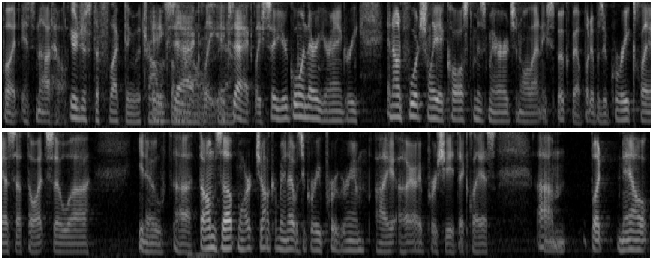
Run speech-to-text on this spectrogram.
but it's not healthy. You're just deflecting the trauma. Exactly, yeah. exactly. So you're going there, you're angry, and unfortunately, it cost him his marriage and all that. And he spoke about, but it was a great class, I thought. So, uh, you know, uh, thumbs up, Mark Junkerman. That was a great program. I, I appreciate that class. Um, but now,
